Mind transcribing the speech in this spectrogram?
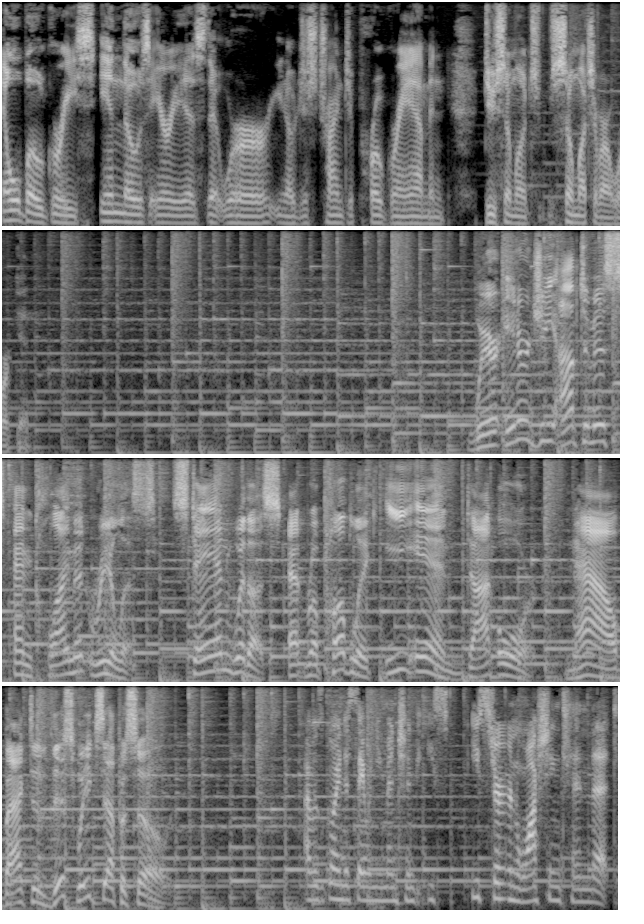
elbow grease in those areas that we're you know just trying to program and do so much so much of our work in We're energy optimists and climate realists. Stand with us at republicen.org. Now, back to this week's episode. I was going to say when you mentioned East, Eastern Washington that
